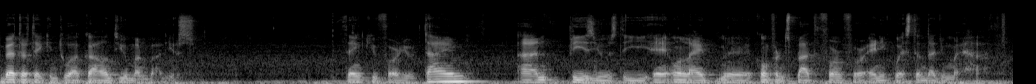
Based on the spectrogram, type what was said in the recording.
better take into account human values. Thank you for your time and please use the uh, online uh, conference platform for any question that you might have.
